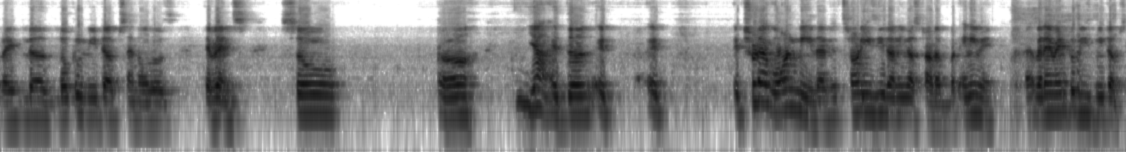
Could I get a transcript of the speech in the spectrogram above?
right? The local meetups and all those events. So, uh, yeah, it, the, it it it should have warned me that it's not easy running a startup. But anyway, when I went to these meetups,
